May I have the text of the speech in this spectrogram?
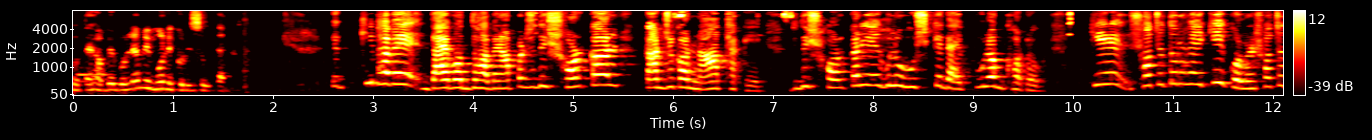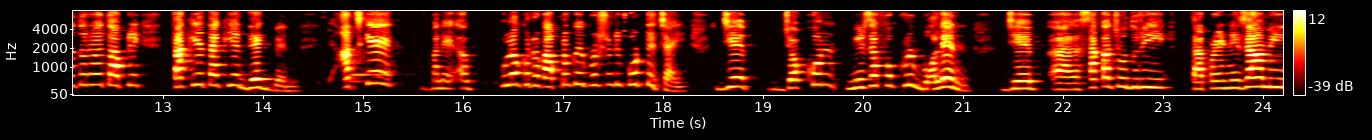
হতে হবে বলে আমি মনে করি সুলতানা। কীভাবে দায়বদ্ধ হবেন? আপনার যদি সরকার কার্যকর না থাকে, যদি সরকারি এগুলো উস্কে দেয়, পুলক ঘটক, কে সচেতন হয়ে কি করবেন? সচেতন হয়ে তো আপনি তাকিয়ে তাকিয়ে দেখবেন। আজকে মানে পুলক ঘটক আপনাকে এই প্রশ্নটি করতে চাই যে যখন মির্জা ফখরুল বলেন যে সাকা চৌধুরী, তারপরে নিজামি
